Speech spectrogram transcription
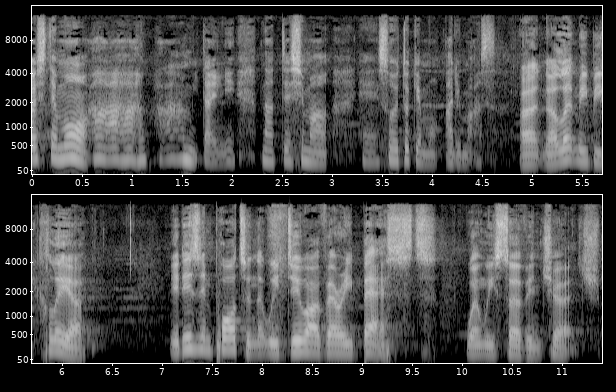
いをしてもああああみたいになってしまう、えーそういう時もあります。Uh, now, let me be clear. It is important that we do our very best when we serve in church.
